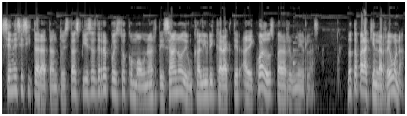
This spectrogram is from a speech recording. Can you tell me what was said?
se necesitará tanto estas piezas de repuesto como a un artesano de un calibre y carácter adecuados para reunirlas. Nota para quien las reúna.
